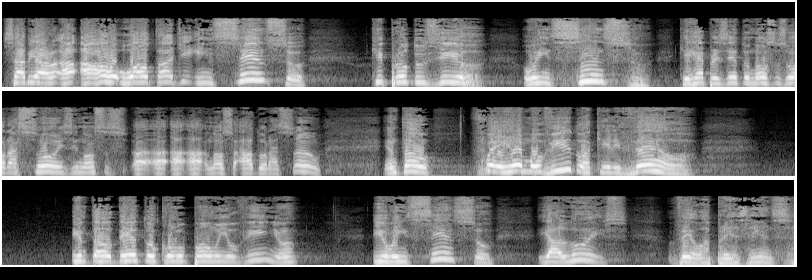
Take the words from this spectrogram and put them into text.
Sabe, a, a, a, o altar de incenso que produziu o incenso que representa nossas orações e nossas, a, nossa adoração. Então, foi removido aquele véu. Então, dentro com o pão e o vinho, e o incenso e a luz, veio a presença.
